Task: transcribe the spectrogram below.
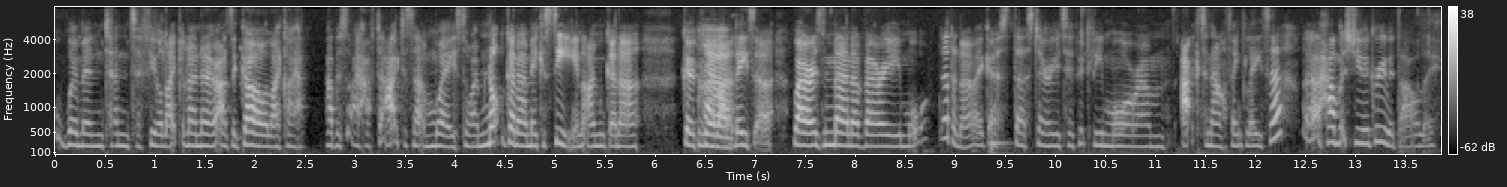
women tend to feel like no no as a girl like I have a, I have to act a certain way, so I'm not gonna make a scene. I'm gonna go cry yeah. about it later. Whereas men are very more. I don't know. I guess they're stereotypically more um, act now, think later. Uh, how much do you agree with that, Ollie?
